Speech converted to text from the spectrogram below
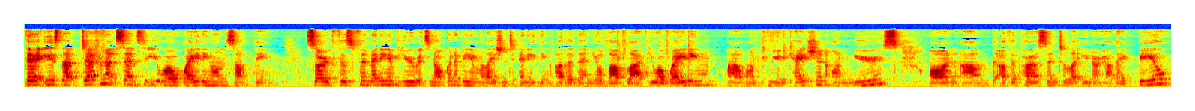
there is definite sense that you are waiting on something. So for, for many of you, it's not going to be in relation to anything other than your love life. You are waiting um, on communication, on news, on um, the other person to let you know how they feel.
